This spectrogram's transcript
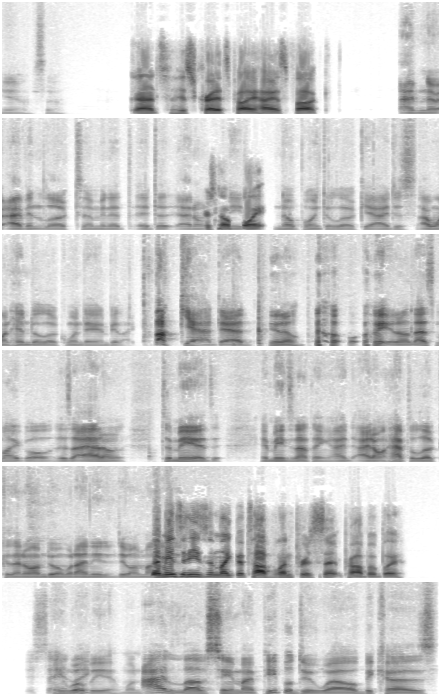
you know. So God, so his credit's probably high as fuck. I've never I haven't looked. I mean it it I don't. There's no need- point. No point to look. Yeah, I just I want him to look one day and be like, "Fuck yeah, dad," you know. you know that's my goal. Is I don't. To me, it it means nothing. I I don't have to look because I know I'm doing what I need to do on my. That means that he's in like the top one percent probably. He will be. One I love seeing my people do well because,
